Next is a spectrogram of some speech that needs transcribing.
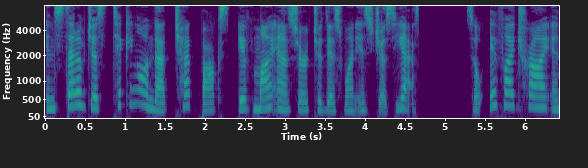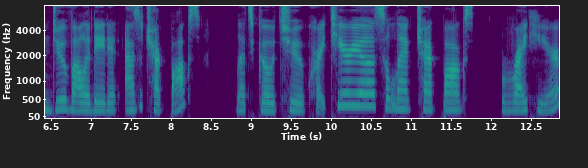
instead of just ticking on that checkbox if my answer to this one is just yes. So if I try and do validate it as a checkbox, let's go to criteria, select checkbox, right here,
